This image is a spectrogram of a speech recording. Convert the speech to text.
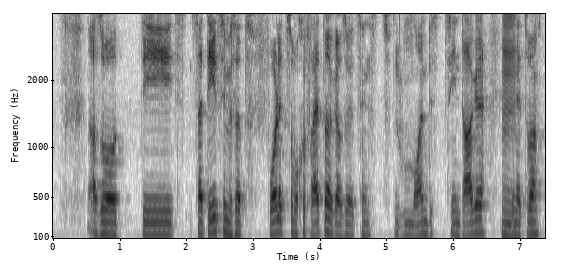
Also die, seitdem sind wir seit vorletzter Woche Freitag, also jetzt sind es neun bis zehn Tage hm. in etwa.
